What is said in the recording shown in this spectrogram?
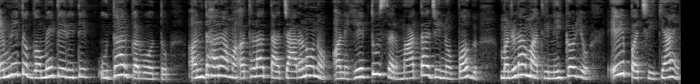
એમણે તો ગમે તે રીતે ઉદ્ધાર કરવો હતો. અંધારામાં અથડાતા ચારણોનો અને હેતુસર માતાજીનો પગ મઢડામાંથી નીકળ્યો. એ પછી ક્યાંય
